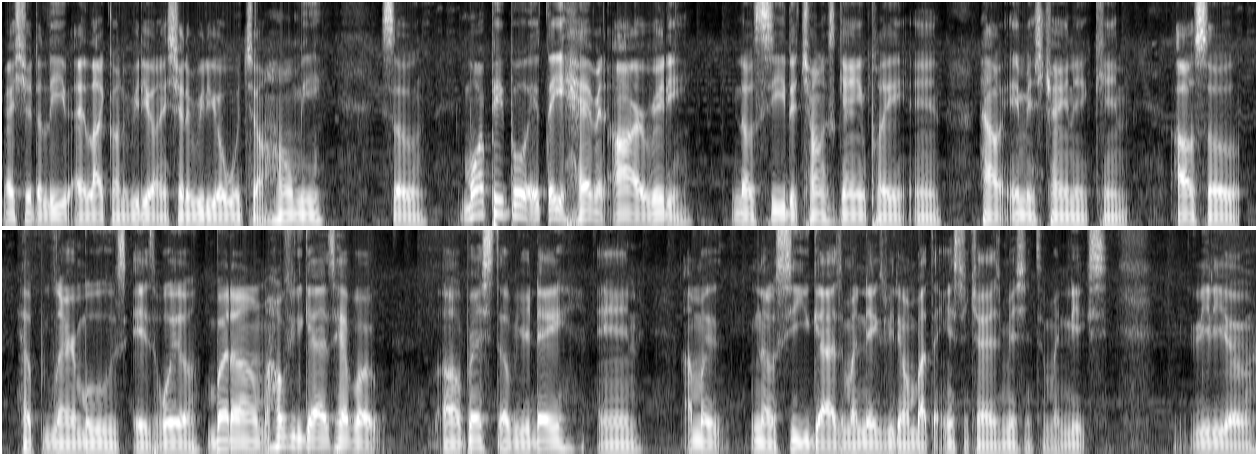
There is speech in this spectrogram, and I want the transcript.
make sure to leave a like on the video and share the video with your homie. So more people, if they haven't already, you know, see the Trunks gameplay and how image training can also help you learn moves as well. But um, hopefully you guys have a, a rest of your day, and I'm gonna you know see you guys in my next video. I'm about to instant transmission to my next video.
